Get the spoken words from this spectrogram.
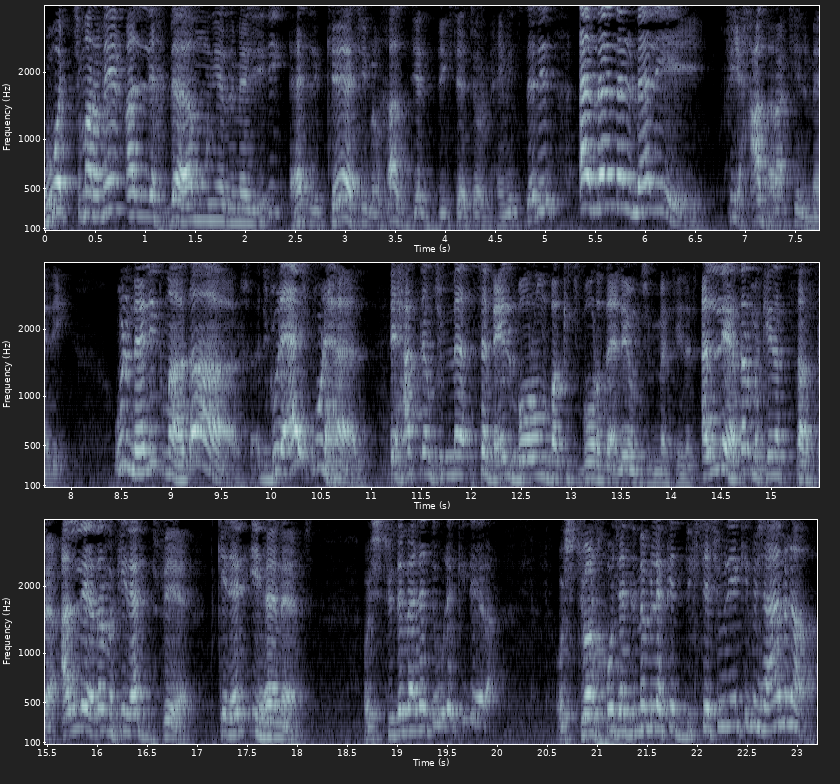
هو التمرميقه اللي خداها منير الماجدي هذا الكاتب الخاص ديال الديكتاتور محمد السادس أمام الملك في حضرة الملك. والملك ما هضرش تقول عاجبو الحال يحط لهم تما 70 البرومبا كتبورد عليهم تما كاينات. قال لي هضر ما كاين التصرفيع. قال لي هضر ما كاين الدفيع. كاين الإهانات. واش شفتوا دابا على دولة كي دايرة؟ واش شفتوا الخوت هاد المملكة الديكتاتورية كيفاش عاملة؟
